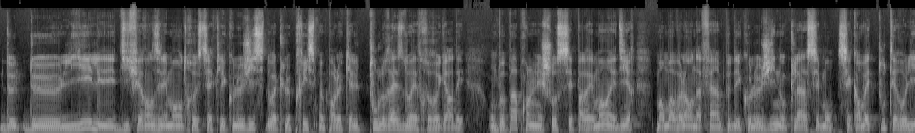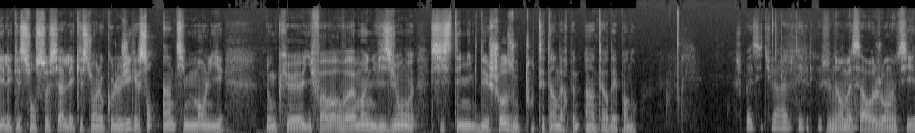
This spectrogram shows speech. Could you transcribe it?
de, lier les différents éléments entre eux. C'est-à-dire que l'écologie, ça doit être le prisme par lequel tout le reste doit être regardé. On peut pas prendre les choses séparément et dire, bon bah voilà, on a fait un peu d'écologie, donc là c'est bon. C'est qu'en fait tout est relié. Les questions sociales, les questions écologiques, elles sont intimement liées. Donc euh, il faut avoir vraiment une vision euh, systémique des choses où tout est interdépendant. Je sais pas si tu veux rajouter quelque chose. Non, mais ça rejoint aussi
